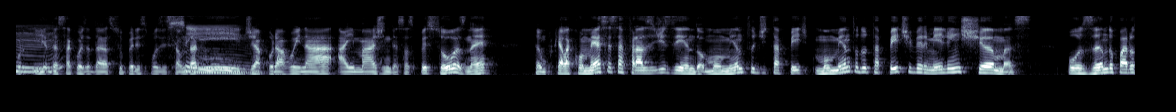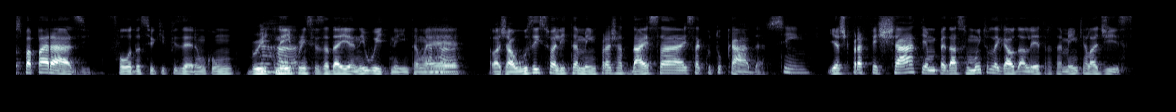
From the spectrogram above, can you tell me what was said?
Por- E dessa coisa da superexposição da mídia, por arruinar a imagem dessas pessoas, né? Então, porque ela começa essa frase dizendo, momento de tapete, momento do tapete vermelho em chamas. posando para os paparazzi. Foda-se o que fizeram com Britney. Princesa Diana e Whitney. Então é. Ela já usa isso ali também pra já dar essa, essa cutucada. Sim. E acho que pra fechar, tem um pedaço muito legal da letra também que ela diz:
